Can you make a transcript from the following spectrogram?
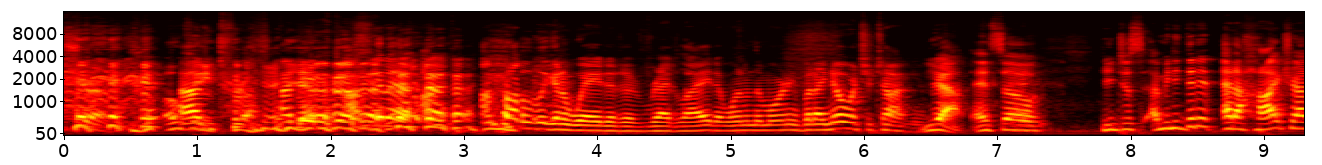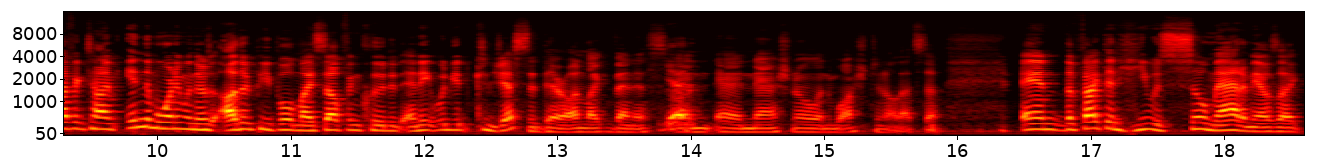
sure. Okay, Um, Trump. I mean, I'm gonna. I'm, I'm probably gonna wait at a red light at one in the morning, but I know what you're talking about. Yeah, and so And- he just, I mean, he did it at a high traffic time in the morning when there's other people, myself included, and it would get congested there on like Venice Yeah. and, and National and Washington, all that stuff. And the fact that he was so mad at me, I was like,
